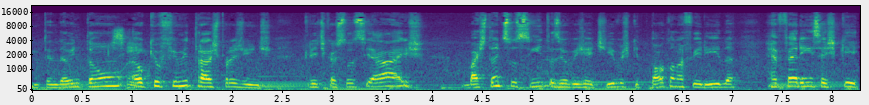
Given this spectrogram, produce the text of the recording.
Entendeu? Então, Sim. é o que o filme traz pra gente. Críticas sociais, bastante sucintas e objetivas que tocam na ferida, referências que,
